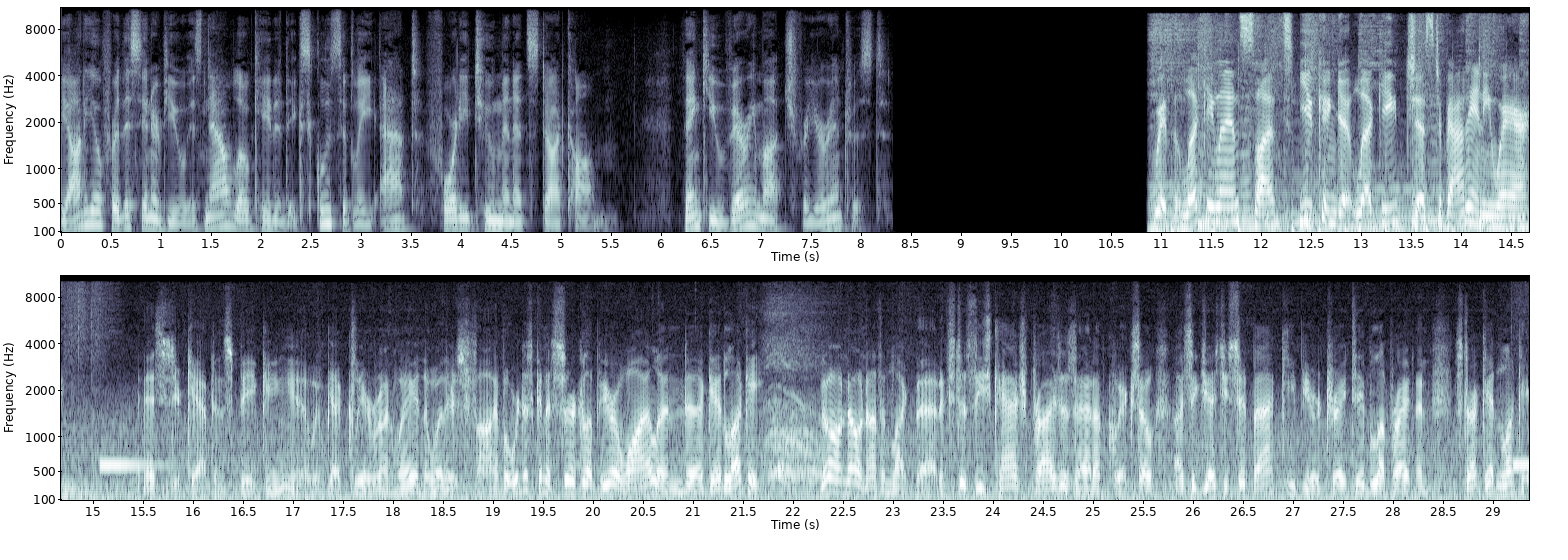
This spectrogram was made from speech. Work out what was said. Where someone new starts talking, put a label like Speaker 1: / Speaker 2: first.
Speaker 1: The audio for this interview is now located exclusively at 42minutes.com. Thank you very much for your interest.
Speaker 2: With the Lucky Land slots, you can get lucky just about anywhere.
Speaker 3: This is your captain speaking. Uh, we've got clear runway and the weather's fine, but we're just going to circle up here a while and uh, get lucky. No, no, nothing like that. It's just these cash prizes add up quick. So I suggest you sit back, keep your tray table upright, and start getting lucky.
